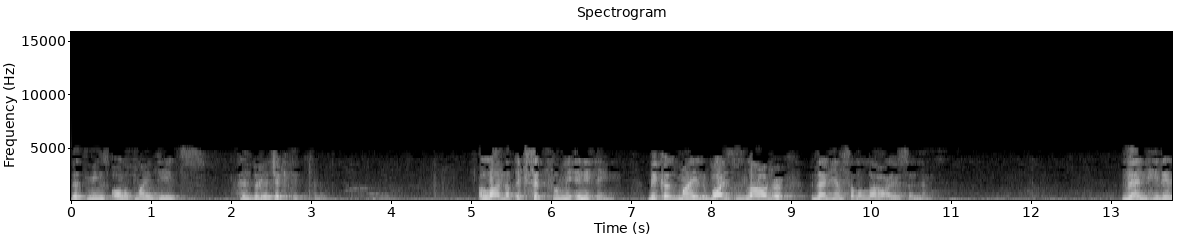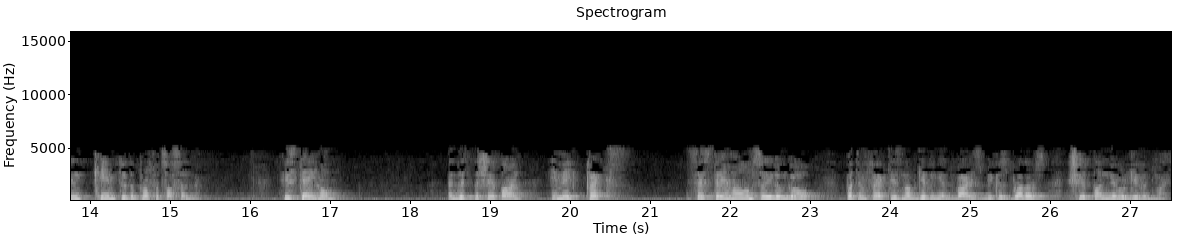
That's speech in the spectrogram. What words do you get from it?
That means all of my deeds has been rejected. Allah not accept from me anything because my voice is louder than him sallallahu alayhi wasallam. Then he didn't came to the Prophet sallallahu He stay home. And this the shaitan, he make tricks. Say stay home so you don't go. But in fact he's not giving advice because brothers, shaitan never give advice.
